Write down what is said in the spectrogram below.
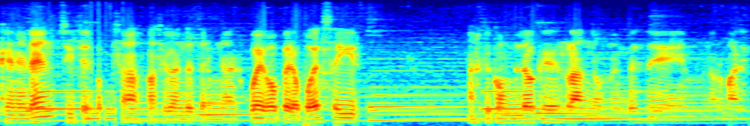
Que en el end, si te lo pasas, básicamente termina el juego, pero puedes seguir más que con bloques random en vez de normales.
